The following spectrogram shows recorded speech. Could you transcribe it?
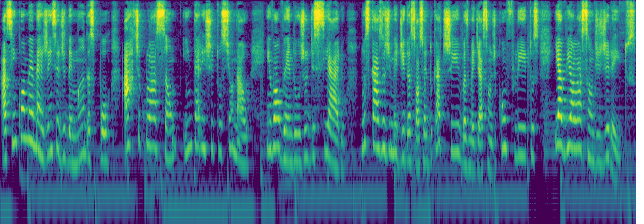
assim como a emergência de demandas por articulação interinstitucional envolvendo o judiciário, nos casos de medidas socioeducativas, mediação de conflitos e a violação de direitos.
